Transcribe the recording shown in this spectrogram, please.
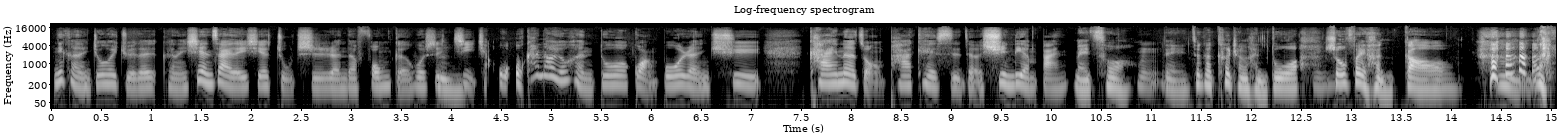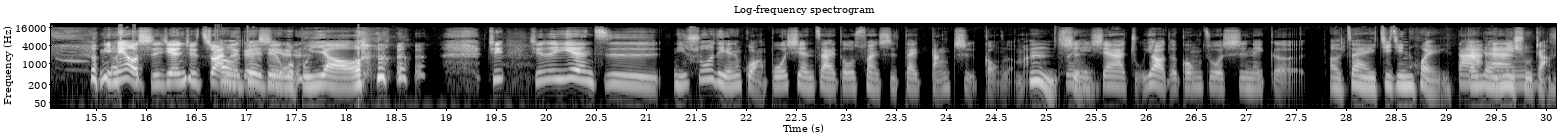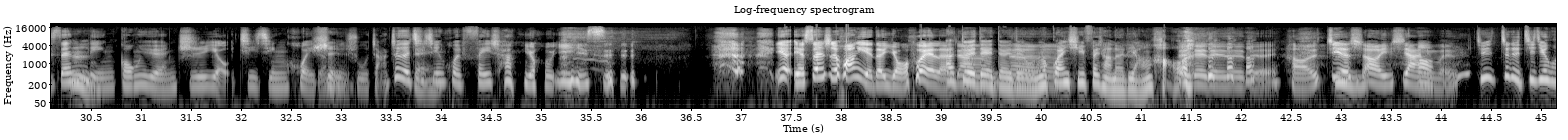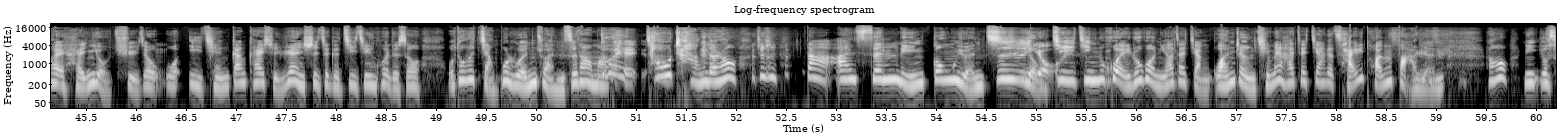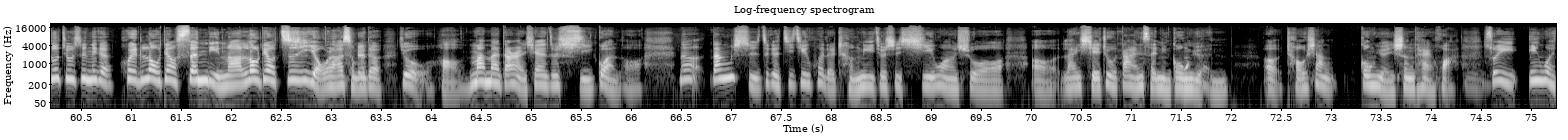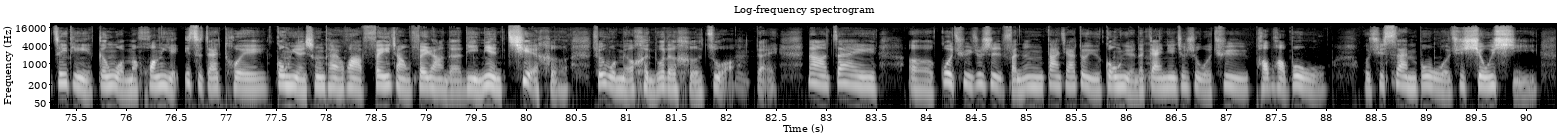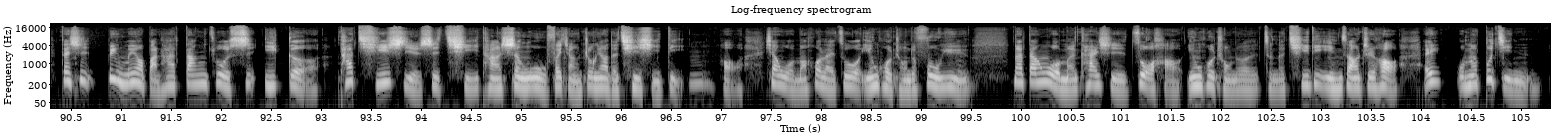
你可能就会觉得，可能现在的一些主持人的风格或是嗯技巧，我我看到有很多广播人去开那种 podcast 的训练班，没错，嗯，对，这个课程很多，收费很高。你没有时间去赚那个钱。对，我不要。其其实燕子，你说连广播现在都算是在当志工了嘛？嗯，所以你是现在主要的工作是那个呃，在基金会担任秘书长，嗯。森林公园之友基金会的秘书长。这个基金会非常有意思，也也算是荒野的友会了。对对对对，我们嗯关系非常的良好。对对对对对，好，介绍一下哦你们。其实这个基金会很有趣，就我以前刚开始认识这个基金会的时候，我都会讲不轮转，你知道吗？对，超长的，然后就是大安森林公园之友基金会。如果你要再讲完整，前面还再加个财团法人，然后你有时候就是那个会漏掉森林啦、漏掉之友啦什么的，就好。慢慢当然现在就习惯了哦。那当时这个基金会的成立，就是希望说，呃，来协助大安森林公园，呃，朝上。公园生态化，所以因为这一点也跟我们荒野一直在推公园生态化非常非常的理念切合，所以我们有很多的合作。对，那在呃过去就是反正大家对于公园的概念就是我去跑跑步，我去散步，我去休息，但是并没有把它当做是一个，它其实也是其他生物非常重要的栖息地。嗯，好像我们后来做萤火虫的富裕。那当我们开始做好萤火虫的整个栖地营造之后，哎，我们不仅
